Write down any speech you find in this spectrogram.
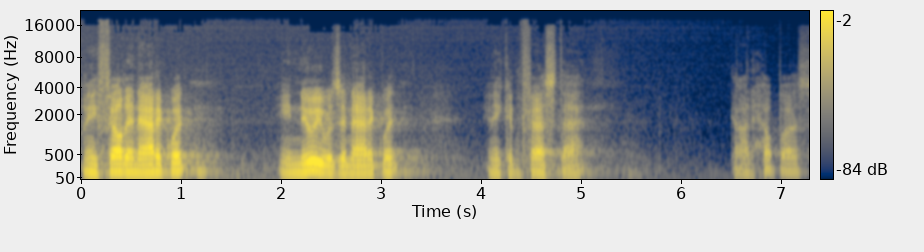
and he felt inadequate. He knew he was inadequate and he confessed that. God, help us.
